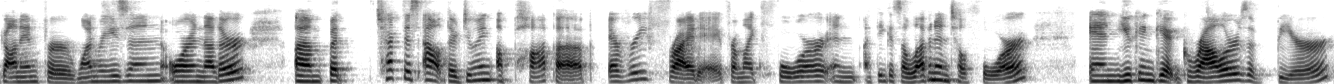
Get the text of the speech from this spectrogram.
gone in for one reason or another. Um, but check this out. They're doing a pop up every Friday from like four and I think it's 11 until four. And you can get growlers of beer.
